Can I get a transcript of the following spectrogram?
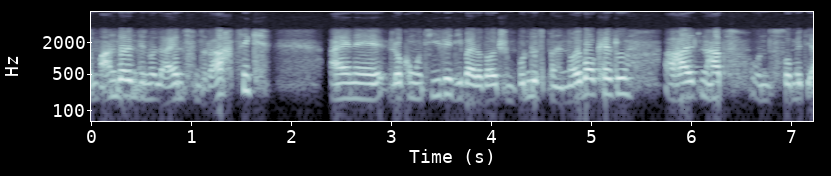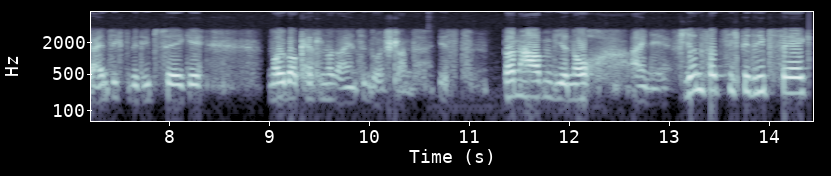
zum anderen die 01 180 eine Lokomotive, die bei der Deutschen Bundesbahn einen Neubaukessel erhalten hat und somit die einzigste betriebsfähige Neubaukessel 01 in Deutschland ist. Dann haben wir noch eine 44 betriebsfähig,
